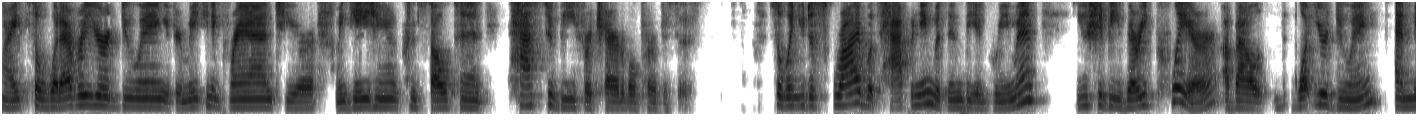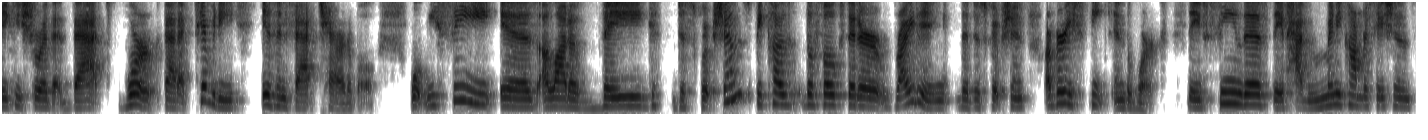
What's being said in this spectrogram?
right? So, whatever you're doing, if you're making a grant, you're engaging a consultant, has to be for charitable purposes. So when you describe what's happening within the agreement, you should be very clear about what you're doing and making sure that that work, that activity is in fact charitable. What we see is a lot of vague descriptions because the folks that are writing the description are very steeped in the work. They've seen this, they've had many conversations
